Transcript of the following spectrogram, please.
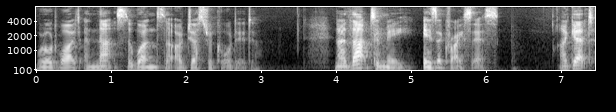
worldwide, and that's the ones that are just recorded. Now, that to me is a crisis. I get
